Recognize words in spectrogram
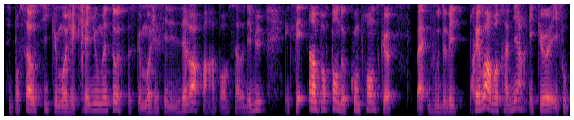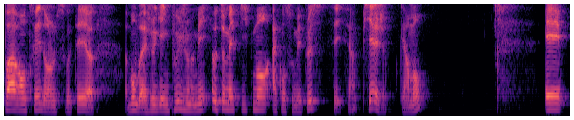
c'est pour ça aussi que moi j'ai créé New Mentos, parce que moi j'ai fait des erreurs par rapport à ça au début, et que c'est important de comprendre que bah, vous devez prévoir votre avenir et qu'il ne faut pas rentrer dans le côté euh, bon bah je gagne plus, je me mets automatiquement à consommer plus. C'est un piège, clairement. Et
